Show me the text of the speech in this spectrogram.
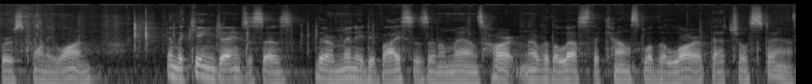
verse 21, in the King James it says, There are many devices in a man's heart, nevertheless, the counsel of the Lord that shall stand.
